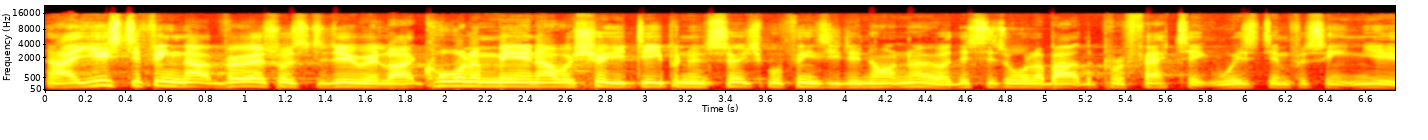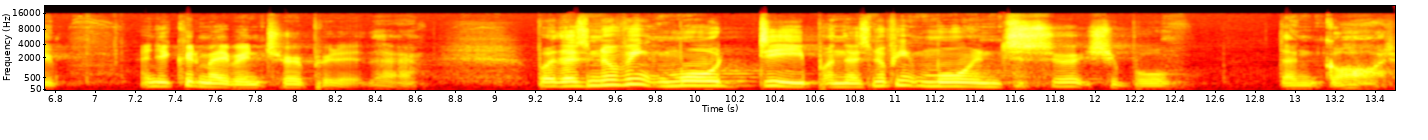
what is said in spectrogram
Now, I used to think that verse was to do with, like, call on me, and I will show you deep and unsearchable things you do not know. This is all about the prophetic, wisdom for something you. And you could maybe interpret it there. But there's nothing more deep and there's nothing more unsearchable than God.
